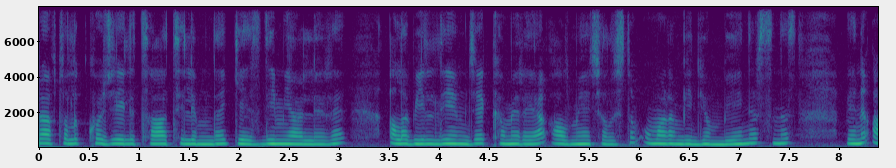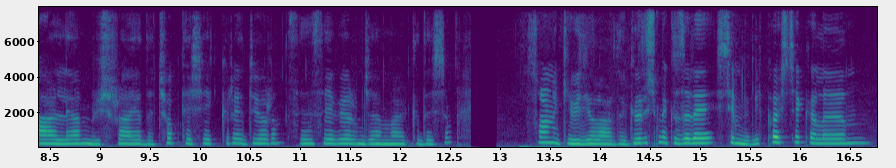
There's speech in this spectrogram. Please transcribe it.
haftalık Kocaeli tatilimde gezdiğim yerleri alabildiğimce kameraya almaya çalıştım. Umarım videomu beğenirsiniz. Beni ağırlayan Büşra'ya da çok teşekkür ediyorum. Seni seviyorum canım arkadaşım. Son Sonraki videolarda görüşmek üzere. Şimdilik hoşçakalın.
